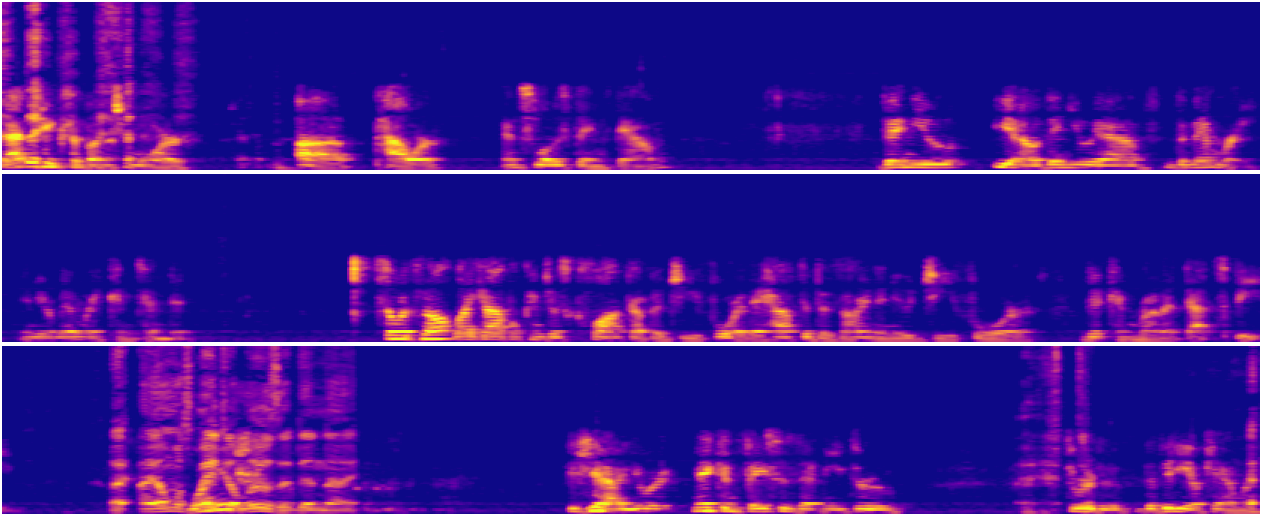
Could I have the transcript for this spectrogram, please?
that takes a bunch more uh, power and slows things down. Then you you know then you have the memory and your memory contended. So it's not like Apple can just clock up a G4. They have to design a new G4 that can run at that speed. I, I almost made you lose it, didn't I? Yeah, you were making faces at me through through the, the video camera.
